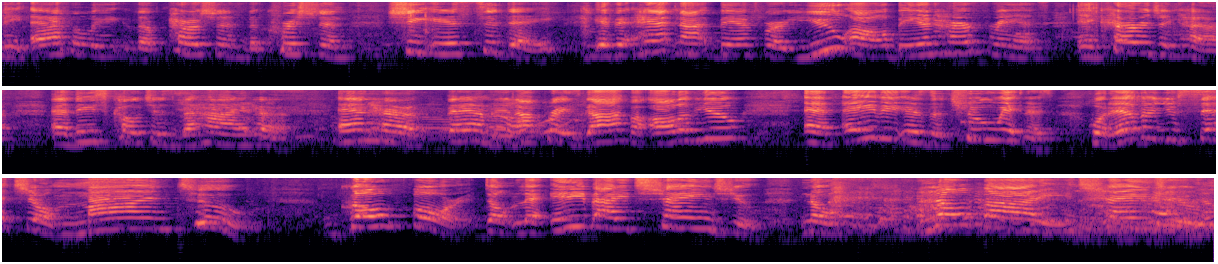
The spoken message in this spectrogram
the athlete, the person, the Christian she is today if it had not been for you all being her friends, encouraging her, and these coaches behind her and her family. And I praise God for all of you. And Avy is a true witness. Whatever you set your mind to, go for it. Don't let anybody change you. No, nobody change you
